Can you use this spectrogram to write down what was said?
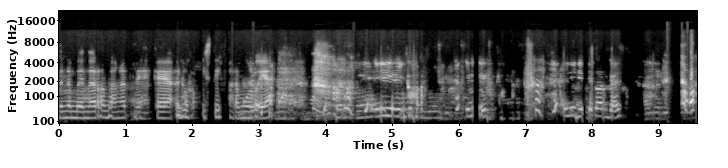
bener-bener banget deh kayak aduh istighfar mulu ya ini record ini ini di record guys oh,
